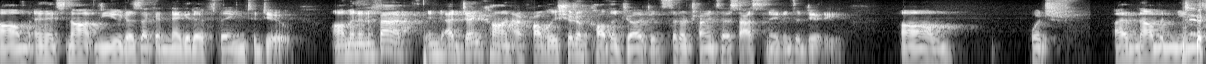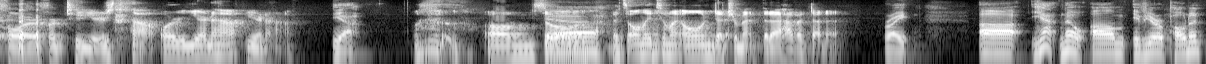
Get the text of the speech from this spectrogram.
um, and it's not viewed as like a negative thing to do. Um, and in fact, in, at Gen Con, I probably should have called a judge instead of trying to assassinate into duty, um, which I've now been meaning for for two years now, or a year and a half, year and a half. Yeah, Um, so Yeah. it's only to my own detriment that I haven't done it. right. Uh, yeah, no. Um, if your opponent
